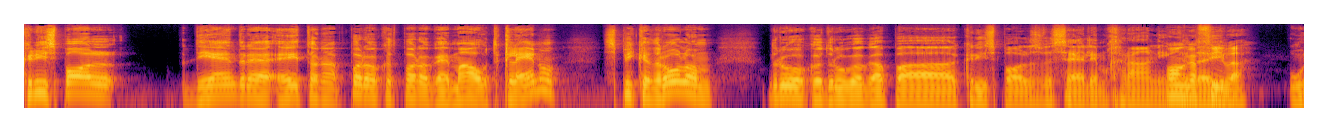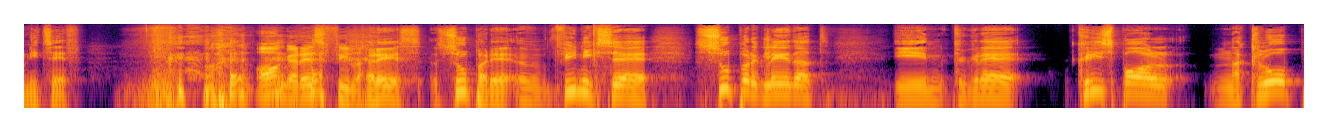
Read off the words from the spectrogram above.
Kris Paul, Deandre, Ejtona, prvo kot prvo ga ima odklenu, s pick and rollom, drugo kot drugega pa Kris Paul z veseljem hrani. On ga fila. UNICEF. On ga res fila. Res, super je. Phoenix je super gledati in ko gre Kris Paul na klop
